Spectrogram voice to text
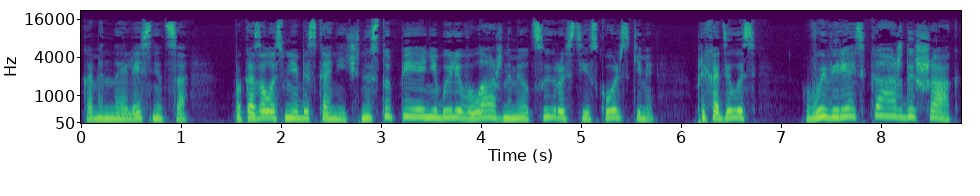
Каменная лестница показалась мне бесконечной. Ступени были влажными от сырости и скользкими. Приходилось выверять каждый шаг.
